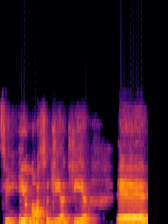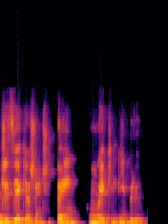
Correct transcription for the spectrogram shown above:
Sim, e o nosso dia a dia, é, dizer que a gente tem um equilíbrio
